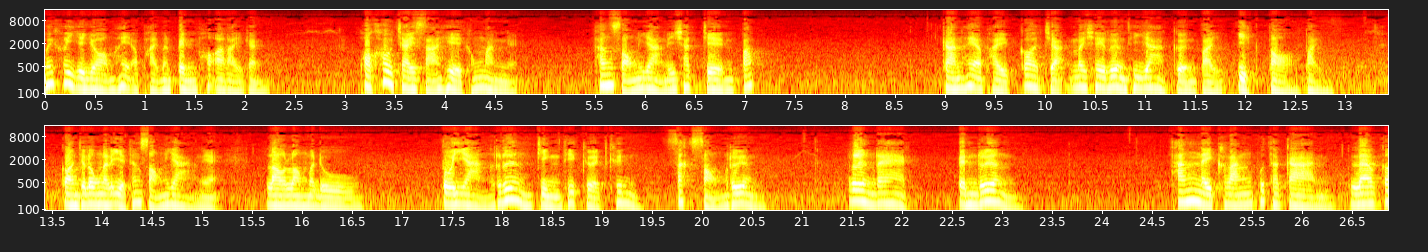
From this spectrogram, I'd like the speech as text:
ไม่ค่อยจะยอมให้อภัยมันเป็นเพราะอะไรกัน พอเข้าใจสาเหตุของมันเนี่ย ทั้งสองอย่างนี้ชัดเจนปับ๊บการให้อภัยก็จะไม่ใช่เรื่องที่ยากเกินไปอีกต่อไป ก่อนจะลงรายละเอียดทั้งสองอย่างเนี่ย เราลองมาดูตัวอย่างเรื่องจริงที่เกิดขึ้น สักสองเรื่อง เรื่องแรกเป็นเรื่อง ทั้งในครั้งพุทธกาลแล้วก็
